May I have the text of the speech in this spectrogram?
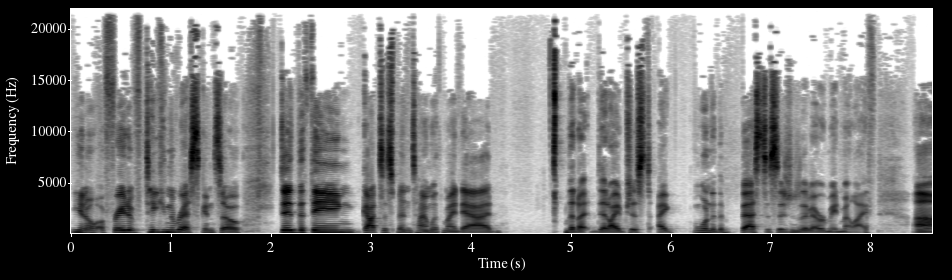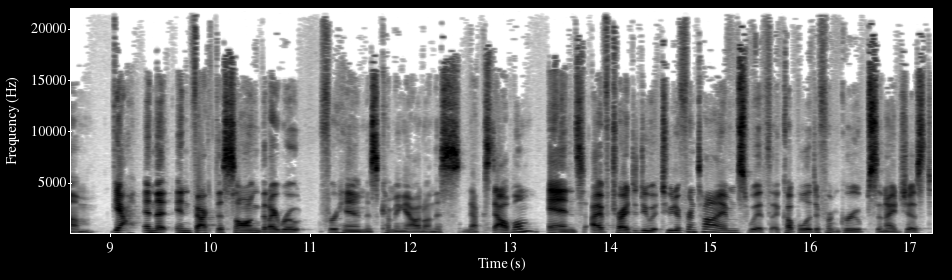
you know, afraid of taking the risk. And so did the thing, got to spend time with my dad that I, that I just I one of the best decisions I've ever made in my life. Um, yeah, and that in fact the song that I wrote for him is coming out on this next album, and I've tried to do it two different times with a couple of different groups, and I just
